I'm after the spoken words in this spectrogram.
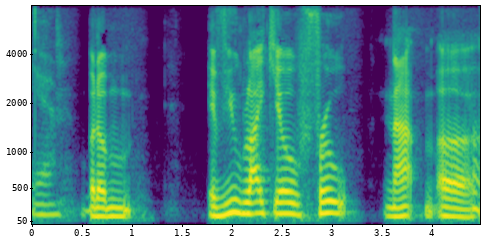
Yeah. But um, if you like your fruit not uh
